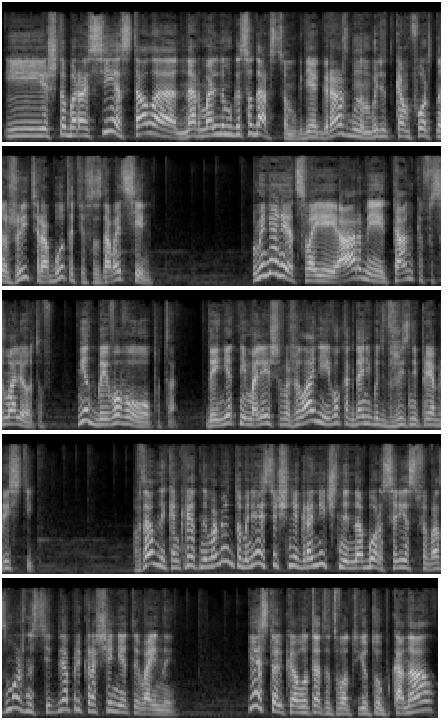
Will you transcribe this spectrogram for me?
и чтобы Россия стала нормальным государством, где гражданам будет комфортно жить, работать и создавать семьи. У меня нет своей армии, танков и самолетов. Нет боевого опыта. Да и нет ни малейшего желания его когда-нибудь в жизни приобрести. В данный конкретный момент у меня есть очень ограниченный набор средств и возможностей для прекращения этой войны. Есть только вот этот вот YouTube-канал,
